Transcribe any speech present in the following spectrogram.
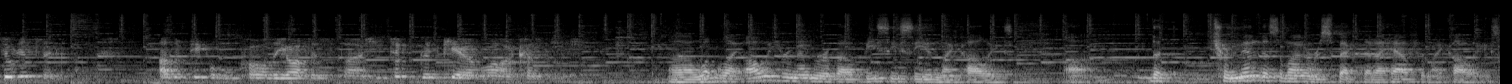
students and other people who called the office. Uh, she took good care of all our customers. Uh, what will I always remember about BCC and my colleagues? Um, the tremendous amount of respect that I have for my colleagues.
